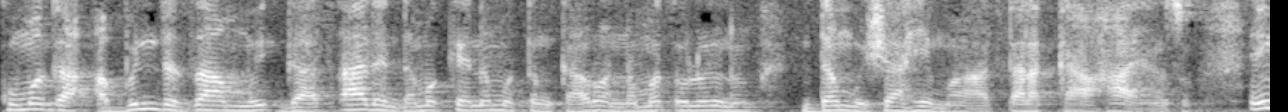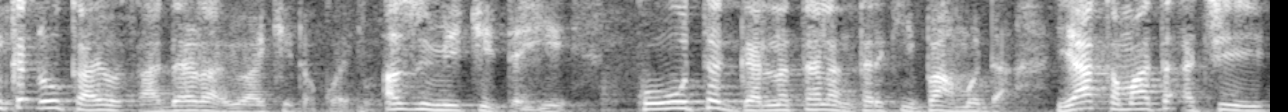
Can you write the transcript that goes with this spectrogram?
kuma ga abin da za mu ga tsarin da muka yi na mutum karuwan na matsalolin don mu shahi ma talakawa yanzu. In ka ɗauka yau tsadar rayuwa ke da kwai azumi ke tahe. Ko wutar gal na ta lantarki ba mu da. Ya kamata a ce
